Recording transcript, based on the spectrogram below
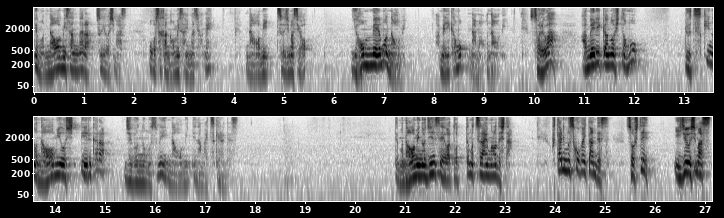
でもナオミさんなら通用します大阪直美さんいますよね直美通じますよ。日本名も直美アメリカも直美それはアメリカの人もルツキの直美を知っているから自分の娘に直美って名前つけるんです。でも直美の人生はとっても辛いものでした。2人息子がいたんです。そして移住します。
